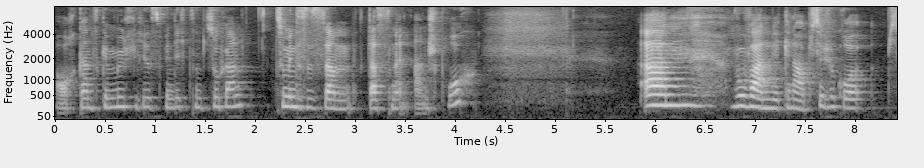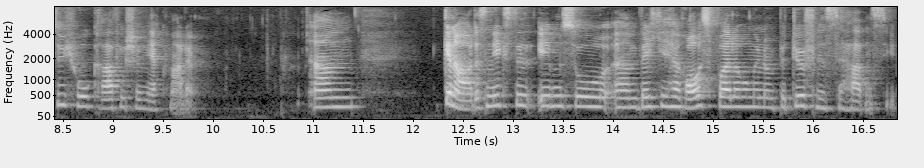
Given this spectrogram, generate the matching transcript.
auch ganz gemütlich ist, finde ich, zum Zuhören. Zumindest ist ähm, das mein Anspruch. Ähm, wo waren wir? Genau, Psychogra psychografische Merkmale. Ähm, genau, das nächste ebenso, ähm, welche Herausforderungen und Bedürfnisse haben Sie?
